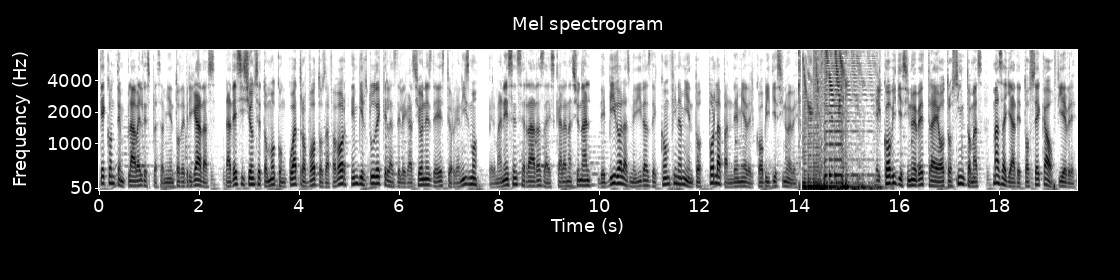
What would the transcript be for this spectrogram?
que contemplaba el desplazamiento de brigadas. La decisión se tomó con cuatro votos a favor en virtud de que las delegaciones de este organismo permanecen cerradas a escala nacional debido a las medidas de confinamiento por la pandemia del COVID-19. El COVID-19 trae otros síntomas más allá de tos seca o fiebre.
